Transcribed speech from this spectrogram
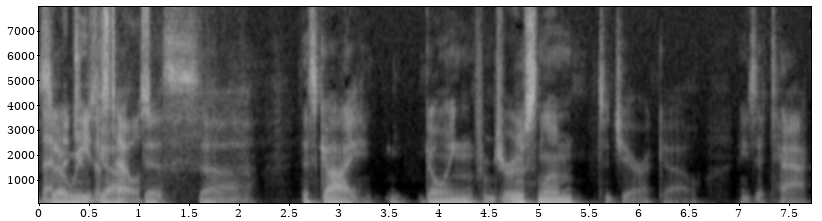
then so that Jesus tells. this uh, this guy going from jerusalem to jericho he's attacked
